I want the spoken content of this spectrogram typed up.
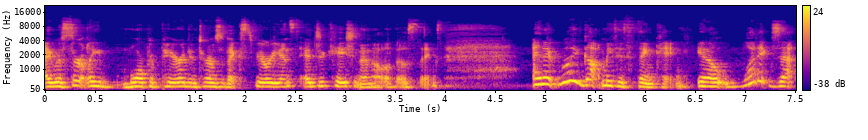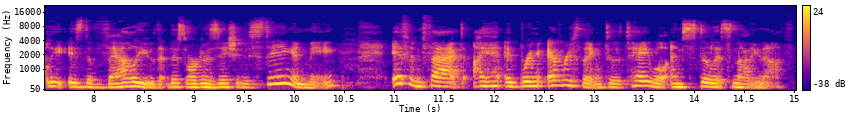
I was certainly more prepared in terms of experience, education, and all of those things. And it really got me to thinking, you know, what exactly is the value that this organization is seeing in me if, in fact, I, bring everything to the table and still it's not enough?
